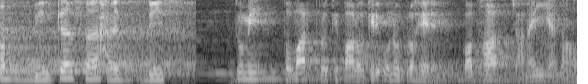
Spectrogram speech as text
ربك فحدث তুমি তোমার প্রতিপালকের অনুগ্রহের কথা জানাইয়া দাও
